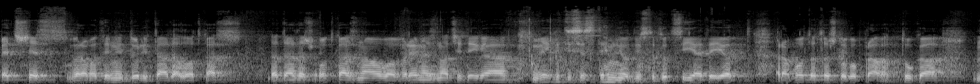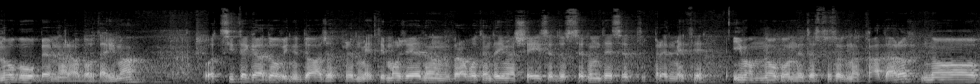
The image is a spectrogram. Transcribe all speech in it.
5-6 вработени дури да дадал отказ. Да дадаш отказ на ова време, значи дека веќе ти се стемни од институцијата и од работата што го прават. Тука многу обемна работа има од сите градови ни доаѓаат предмети. Може еден вработен да има 60 до 70 предмети. Има многу недостаток на кадарот, но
